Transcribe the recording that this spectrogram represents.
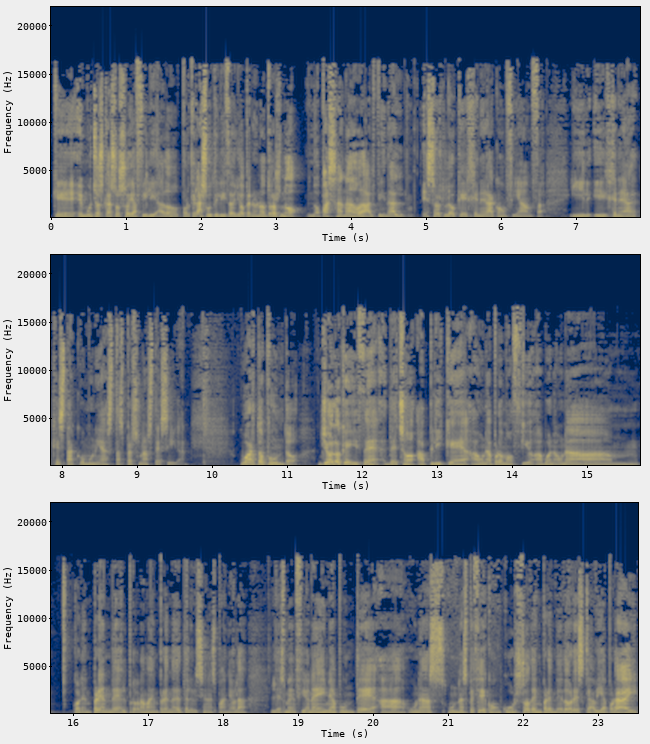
que en muchos casos soy afiliado porque las utilizo yo, pero en otros no. No pasa nada. Al final eso es lo que genera confianza y, genera que esta comunidad, estas personas te sigan. Cuarto punto. Yo lo que hice, de hecho, apliqué a una promoción, bueno, a una mm, con Emprende, el programa Emprende de televisión española, les mencioné y me apunté a unas, una especie de concurso de emprendedores que había por ahí.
